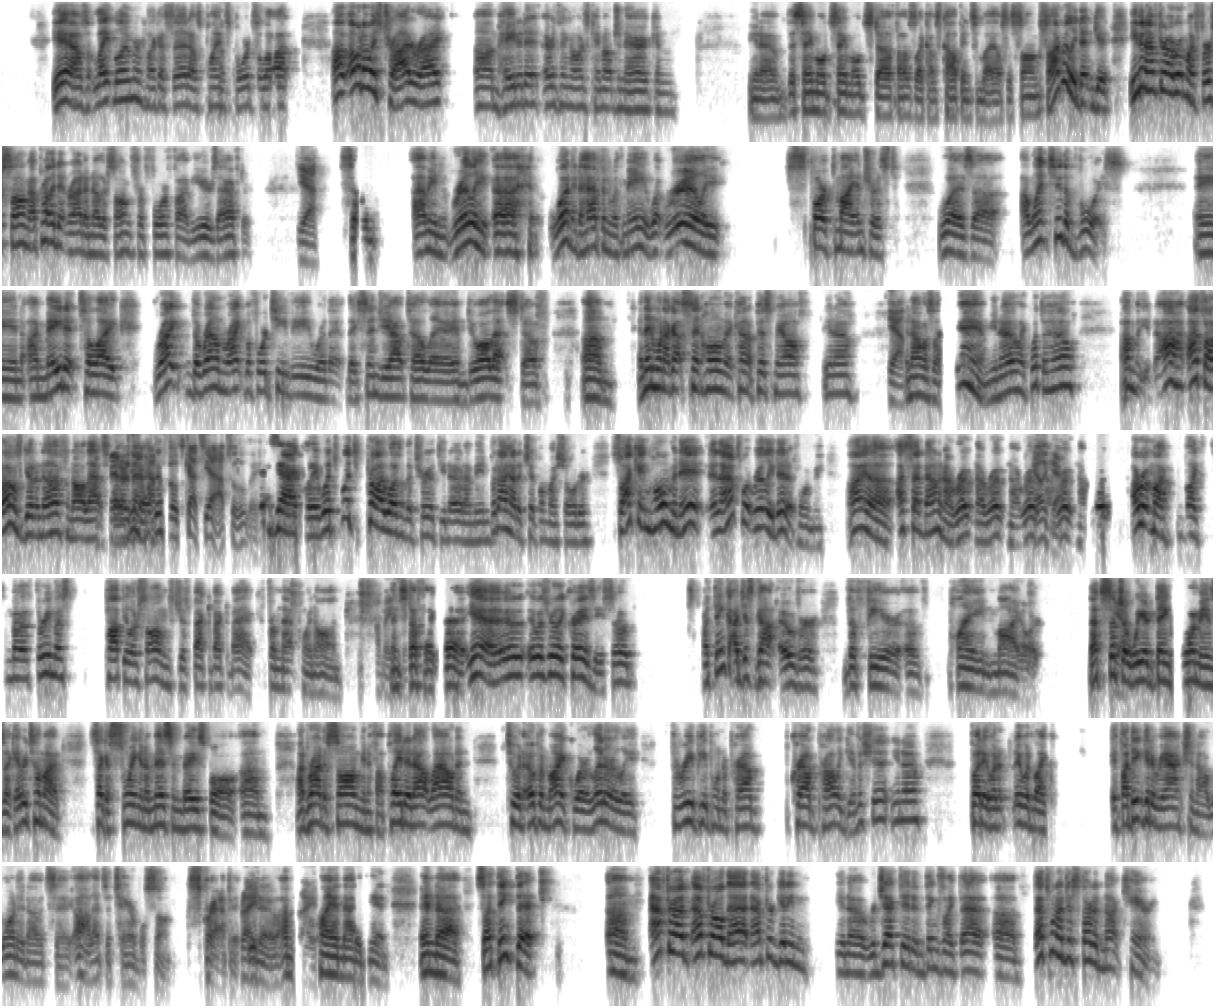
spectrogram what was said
yeah, I was a late bloomer. Like I said, I was playing sports a lot. I, I would always try to write. Um, hated it. Everything always came out generic and, you know, the same old, same old stuff. I was like, I was copying somebody else's song. So I really didn't get, even after I wrote my first song, I probably didn't write another song for four or five years after. yeah. So, I mean, really, uh, what had happened with me, what really sparked my interest was uh, I went to The Voice and I made it to like right the round right before TV where they, they send you out to LA and do all that stuff. Um, and then when I got sent home, it kind of pissed me off, you know? Yeah. And I was like, damn, you know, like what the hell? I'm, I, I thought I was good enough and all that stuff. Better you than know, just- those cats. Yeah, absolutely. Exactly, which which probably wasn't the truth, you know what I mean. But I had a chip on my shoulder, so I came home and it, and that's what really did it for me. I uh I sat down and I wrote and I wrote and I wrote and yeah. I wrote and I wrote. I wrote my like my three most popular songs just back to back to back from that point on Amazing. and stuff like that. Yeah, it, was- it was really crazy. So I think I just got over the fear of playing my art. That's such Yeah. a weird thing for me. It's like every time I, it's like a swing and a miss in baseball. Um, I'd write a song, and if I played it out loud and to an open mic where literally three people in the crowd crowd probably give a shit, you know, but it would it would like if I didn't get a reaction I wanted, I would say, "Oh, that's a terrible song. Scrap it." Right. You know, I'm Right. playing that again. And uh, so I think that um, after I after all that, after getting you know rejected and things like that, uh, that's when I just started not caring.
